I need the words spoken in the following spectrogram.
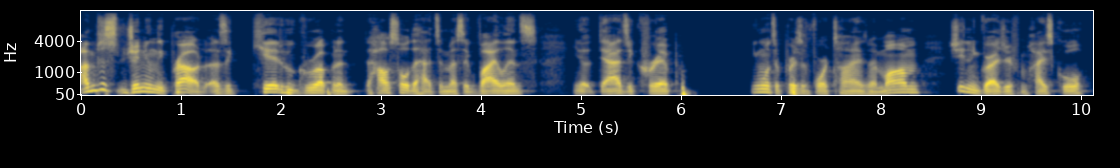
I'm just genuinely proud as a kid who grew up in a household that had domestic violence. You know, dad's a crip. He went to prison four times. My mom, she didn't graduate from high school.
